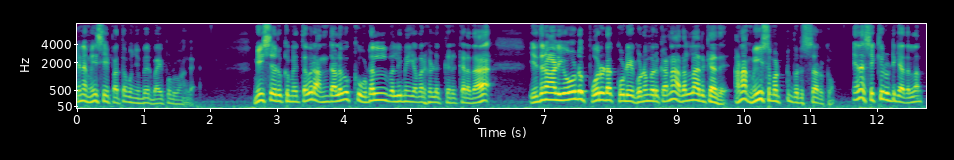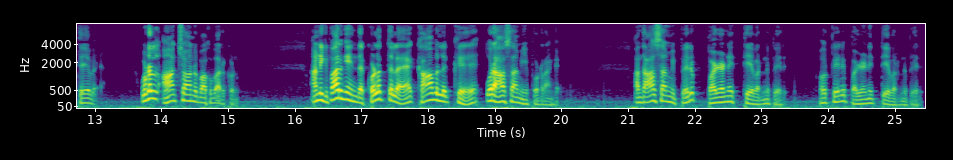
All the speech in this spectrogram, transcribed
ஏன்னா மீசையை பார்த்தா கொஞ்சம் பேர் பயப்படுவாங்க. மீசை இருக்குமே தவிர அந்த அளவுக்கு உடல் வலிமை அவர்களுக்கு இருக்கிறதா? எதிராளியோடு போரிடக்கூடிய குணம் இருக்கான்னா அதெல்லாம் இருக்காது. ஆனால் மீசை மட்டும் பெருசாக இருக்கும். ஏன்னா செக்யூரிட்டிக்கு அதெல்லாம் தேவை. உடல் ஆச்சானு பாகுவாக இருக்கணும். அன்றைக்கி பாருங்கள் இந்த குளத்தில் காவலுக்கு ஒரு ஆசாமியை போடுறாங்க. அந்த ஆசாமி பேர் பழனித்தேவர்னு பேர். அவர் பேர் பழனித்தேவர்னு பேர்.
